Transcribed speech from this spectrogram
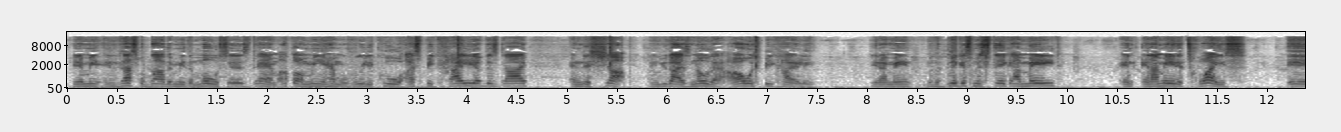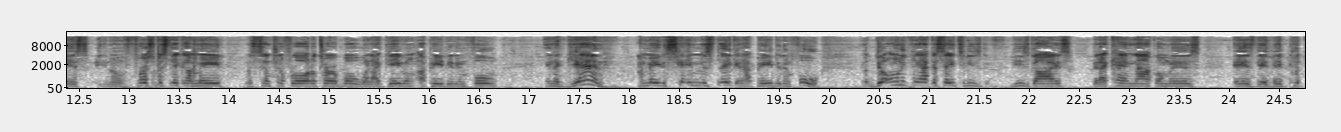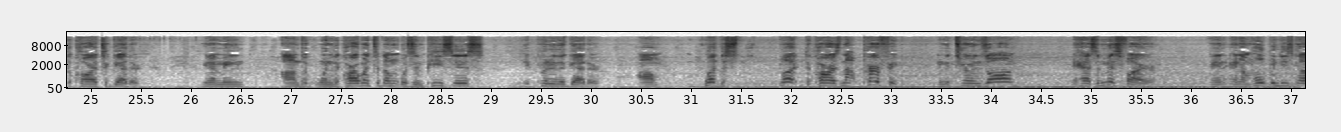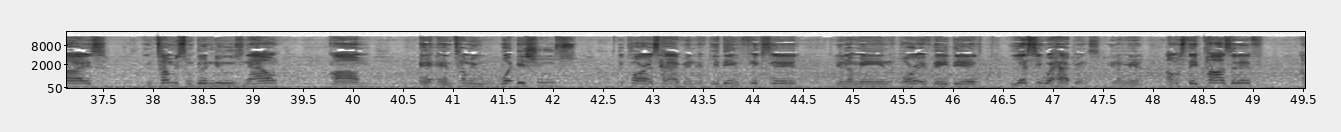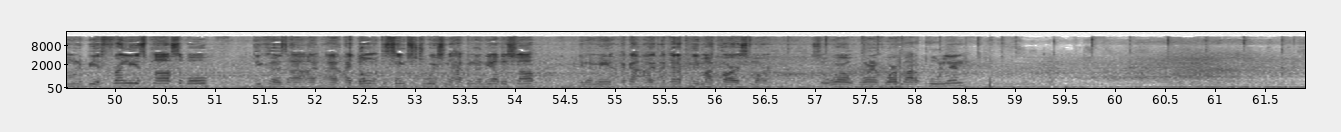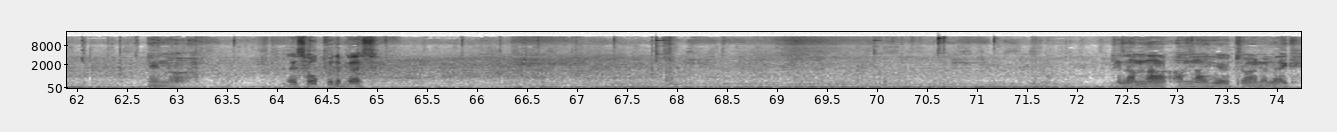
You know what I mean? And that's what bothered me the most is, damn, I thought me and him were really cool. I speak highly of this guy and this shop, and you guys know that. I always speak highly. You know what I mean? But the biggest mistake I made, and, and I made it twice, is, you know, the first mistake I made was Central Florida Turbo. When I gave them, I paid it in full. And again, I made the same mistake and I paid it in full. The only thing I can say to these these guys that I can't knock them is is that they put the car together. You know what I mean? Um, the, when the car went to them was in pieces, they put it together. Um, but the but the car is not perfect. When it turns on, it has a misfire, and and I'm hoping these guys can tell me some good news now, um, and, and tell me what issues the car is having. If they didn't fix it, you know what I mean, or if they did, let's see what happens. You know what I mean? I'm gonna stay positive. I'm gonna be as friendly as possible because I, I, I don't want the same situation to happen in the other shop. You know what I mean? I got I, I gotta play my car smart. So we're, we're, we're about to pull in. And uh, let's hope for the best. Cause I'm not I'm not here trying to like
